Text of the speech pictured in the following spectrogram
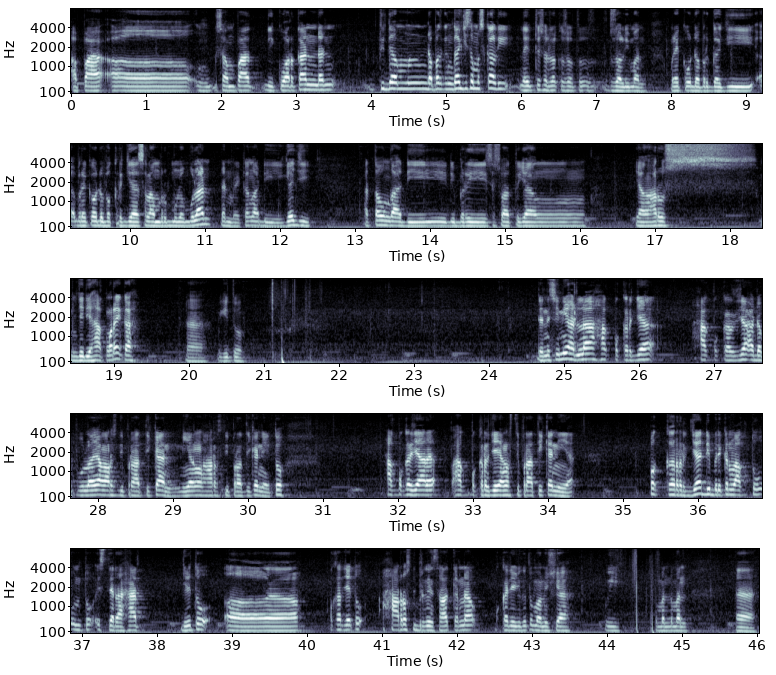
apa eh, sempat dikeluarkan dan tidak mendapatkan gaji sama sekali. Nah itu adalah kezaliman. Mereka udah bergaji, eh, mereka udah bekerja selama berbulan-bulan dan mereka nggak digaji atau nggak di, diberi sesuatu yang yang harus menjadi hak mereka. Nah begitu. Dan di sini adalah hak pekerja hak pekerja ada pula yang harus diperhatikan. Yang harus diperhatikan yaitu hak pekerja hak pekerja yang harus diperhatikan nih ya. Pekerja diberikan waktu untuk istirahat. Jadi tuh eh, pekerja itu harus diberikan istirahat karena pekerja juga tuh manusia. Wih, teman-teman. Nah,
